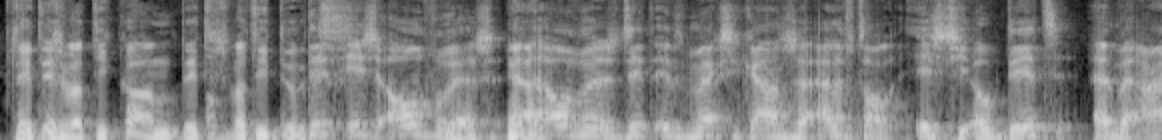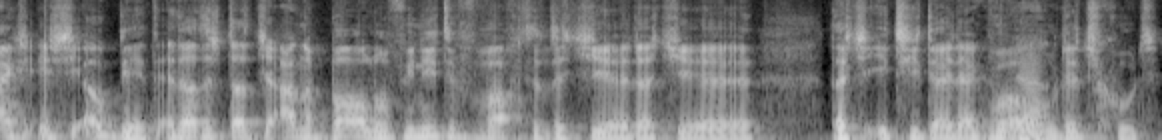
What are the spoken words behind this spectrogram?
Dit is wat hij kan. Dit is wat hij doet. Dit is Alvarez. Ja. En Alvarez, dit in het Mexicaanse elftal is hij ook dit. En bij Ajax is hij ook dit. En dat is dat je aan de bal hoef je niet te verwachten dat je, dat je, dat je iets ziet dat je denkt, wow, Ja. dit is goed.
